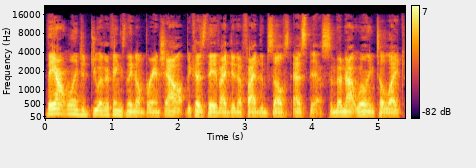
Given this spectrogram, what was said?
they aren't willing to do other things and they don't branch out because they've identified themselves as this and they're not willing to like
